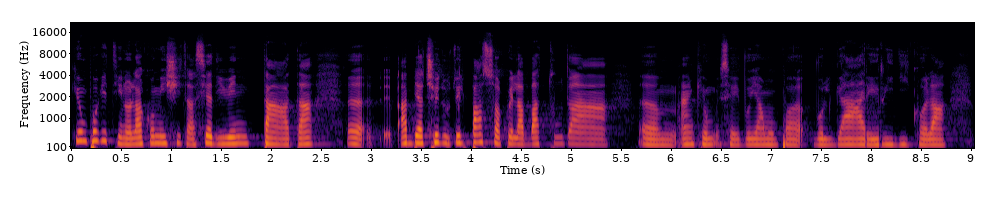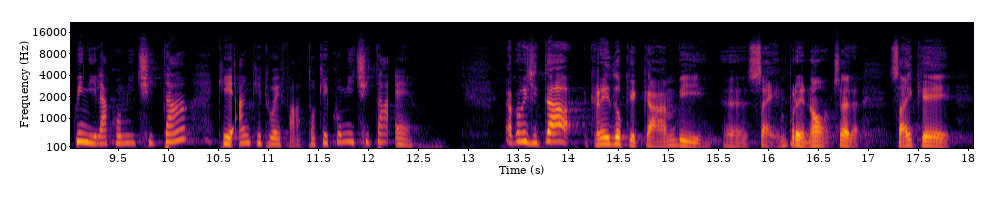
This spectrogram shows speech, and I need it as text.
che un pochettino la comicità sia diventata, eh, abbia ceduto il passo a quella battuta, ehm, anche se vogliamo un po' volgare, ridicola. Quindi la comicità che anche tu hai fatto, che comicità è? La comicità credo che cambi eh, sempre, no? Cioè, sai che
